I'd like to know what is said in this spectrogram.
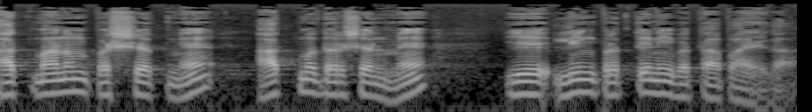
आत्मान पश्यत में, आत्मदर्शन में ये लिंग प्रत्यय नहीं बता पाएगा।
